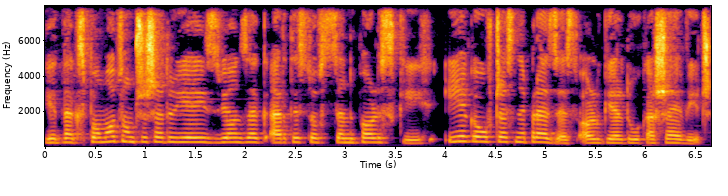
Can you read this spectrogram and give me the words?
Jednak z pomocą przyszedł jej Związek Artystów Scen Polskich i jego ówczesny prezes Olgierd Łukaszewicz.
